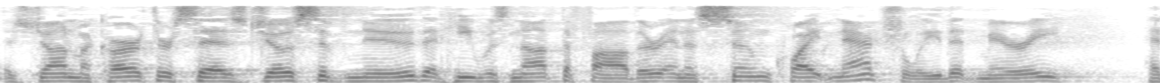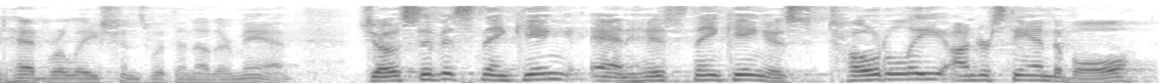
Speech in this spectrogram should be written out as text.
As John MacArthur says, Joseph knew that he was not the father and assumed quite naturally that Mary had had relations with another man. Joseph is thinking, and his thinking is totally understandable.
